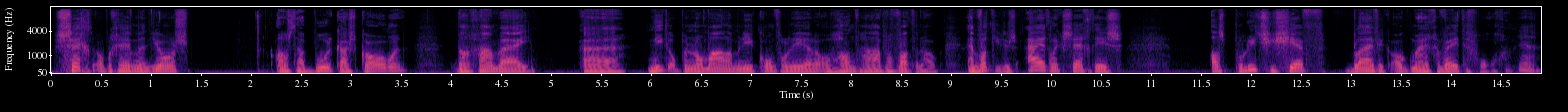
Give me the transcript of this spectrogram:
zegt op een gegeven moment, jongens... als daar boerka's komen, dan gaan wij eh, niet op een normale manier controleren of handhaven of wat dan ook. En wat hij dus eigenlijk zegt is... als politiechef blijf ik ook mijn geweten volgen. Ja.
